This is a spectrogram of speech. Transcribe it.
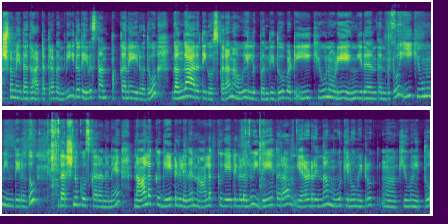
ಅಶ್ವಮೇಧ ಘಾಟ್ ಹತ್ರ ಬಂದ್ವಿ. ಇದು ದೇವಸ್ಥಾನದ ಪಕ್ಕನೇ ಇರೋದು. ಗಂಗಾ ಆರತಿಗೋಸ್ಕರ ನಾವು ಇಲ್ಲಿಗೆ ಬಂದಿದ್ದು. ಬಟ್ ಈ ಕ್ಯೂ ನೋಡಿ ಹೆಂಗಿದೆ ಅಂತಂದ್ಬಿಟ್ಟು ಈ ಕ್ಯೂನು ನಿಂತಿರೋದು ದರ್ಶನಕ್ಕೋಸ್ಕರನೇ ನಾಲ್ಕು ಗೇಟ್ಗಳಿದೆ. ನಾಲ್ಕು ಗೇಟ್ಗಳಲ್ಲೂ ಇದೇ ಥರ ಎರಡರಿಂದ ಮೂರು ಕಿಲೋಮೀಟ್ರ್ ಕ್ಯೂ ನಿತ್ತು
